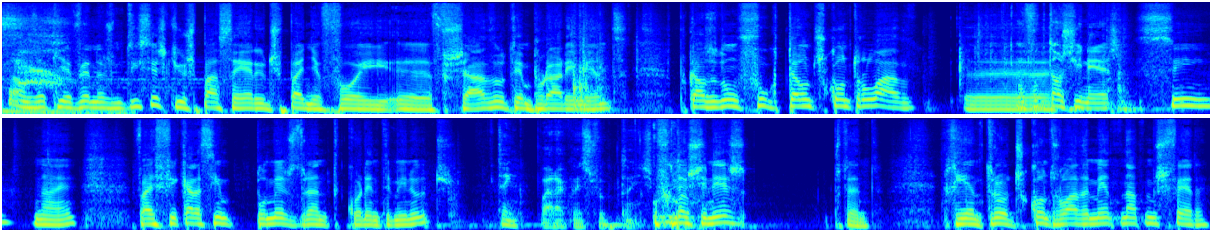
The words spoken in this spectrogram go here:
Estamos aqui a ver nas notícias que o espaço aéreo de Espanha foi eh, fechado temporariamente por causa de um foguetão descontrolado. Eh, Um foguetão chinês. Sim, não é? Vai ficar assim pelo menos durante 40 minutos. Tem que parar com esses foguetões. O foguetão chinês, portanto, reentrou descontroladamente na atmosfera.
